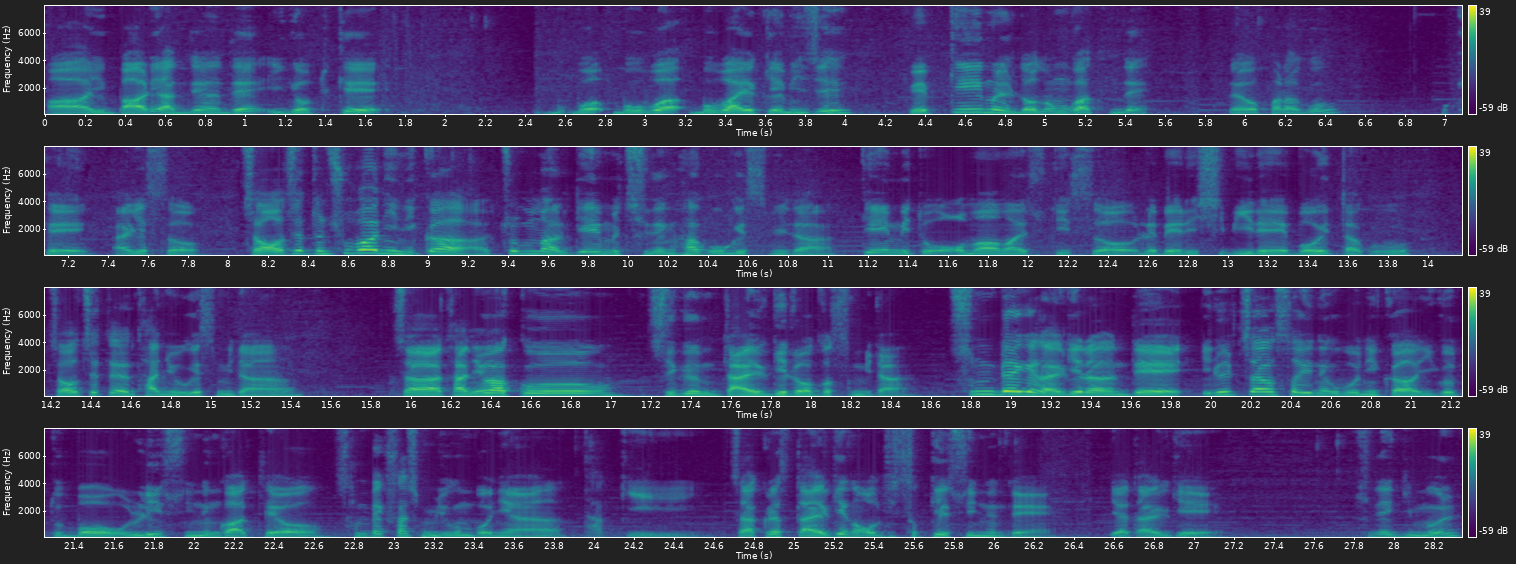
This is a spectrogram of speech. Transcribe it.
아, 이 말이 안 되는데 이게 어떻게 모, 모바, 모바일 게임이지? 웹게임을 넣어놓은 것 같은데? 레어파라고? 오케이, 알겠어. 자, 어쨌든 초반이니까 좀만 게임을 진행하고 오겠습니다. 게임이 또 어마어마할 수도 있어. 레벨이 11에 뭐 했다고. 자, 어쨌든 다녀오겠습니다. 자, 다녀왔고, 지금 날개를 얻었습니다. 순백의 날개라는데, 일자 써있는 거 보니까 이것도 뭐 올릴 수 있는 것 같아요. 346은 뭐냐? 닭기. 자, 그래서 날개는 어디서 낄 수 있는데? 야, 날개. 신의 기물?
